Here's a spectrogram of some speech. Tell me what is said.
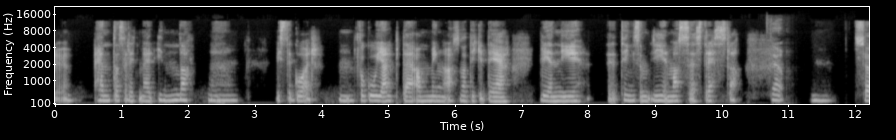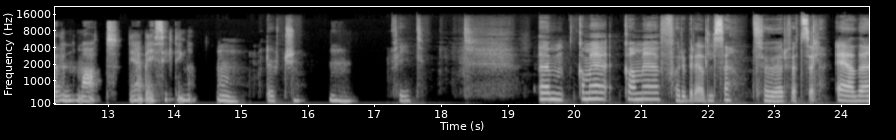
uh, henta seg litt mer inn, da. Mm. Uh, hvis det går. Mm, få god hjelp til amminga, sånn at ikke det blir en ny uh, ting som gir masse stress, da. Ja. Mm. Søvn, mat, de her basic tingene. Mm. Lurt. Mm. Fint. Um, hva, med, hva med forberedelse før fødsel? Er det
